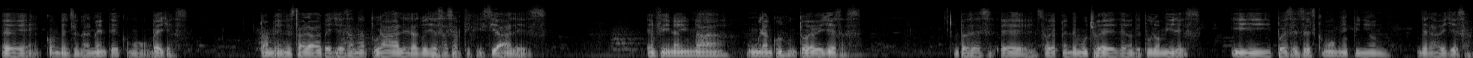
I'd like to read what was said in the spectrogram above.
eh, convencionalmente como bellas. También está la belleza natural y las bellezas artificiales. En fin, hay una un gran conjunto de bellezas. Entonces, eh, eso depende mucho de, de donde tú lo mires y pues esa es como mi opinión de la belleza.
